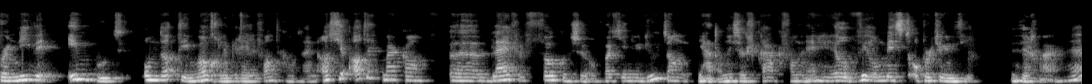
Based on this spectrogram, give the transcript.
voor nieuwe input, omdat die mogelijk relevant kan zijn. Als je altijd maar kan uh, blijven focussen op wat je nu doet, dan, ja, dan is er sprake van een heel veel missed opportunity, zeg maar. Hè?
